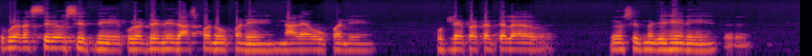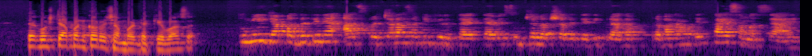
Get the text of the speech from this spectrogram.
तर कुठं रस्ते व्यवस्थित नाही कुठं ड्रेनेज आज पण ओपन आहे नाळ्या ओपन आहे. कुठल्याही प्रकार त्याला व्यवस्थित म्हणजे हे नाही. तर त्या गोष्टी आपण करू शंभर टक्के बस. तुम्ही ज्या पद्धतीने आज प्रचारासाठी फिरतायत त्यावेळेस तुमच्या लक्षात येते की प्रभागामध्ये काय समस्या आहेत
